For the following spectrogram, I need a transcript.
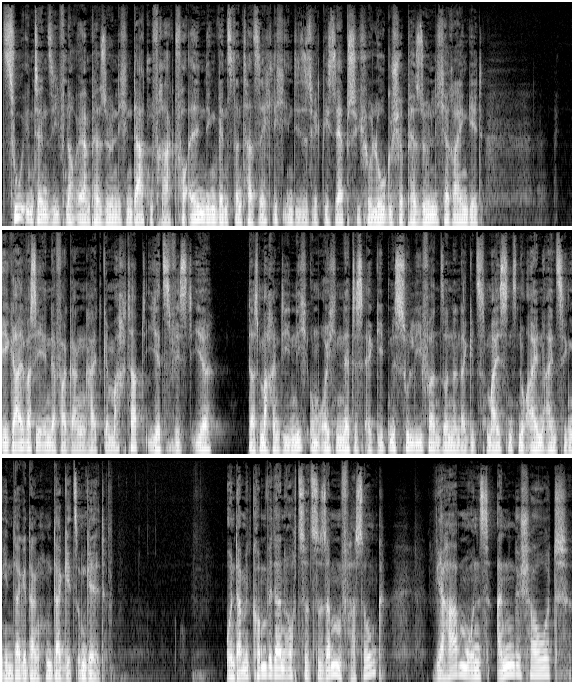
zu intensiv nach euren persönlichen Daten fragt, vor allen Dingen, wenn es dann tatsächlich in dieses wirklich sehr psychologische, persönliche reingeht, egal was ihr in der Vergangenheit gemacht habt, jetzt wisst ihr, das machen die nicht, um euch ein nettes Ergebnis zu liefern, sondern da gibt's meistens nur einen einzigen Hintergedanken, da geht's um Geld. Und damit kommen wir dann auch zur Zusammenfassung. Wir haben uns angeschaut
